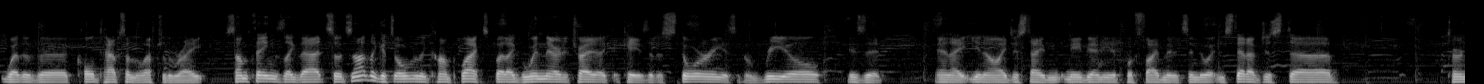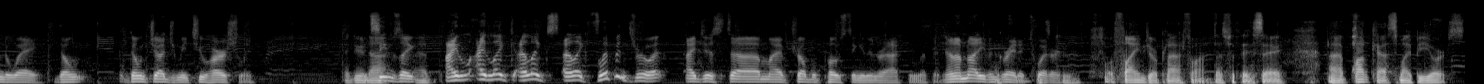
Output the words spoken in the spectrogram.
whether the cold tap's on the left or the right. Some things like that. So it's not like it's overly complex, but I go in there to try to like, okay, is it a story? Is it a reel? Is it? And I, you know, I just, I maybe I need to put five minutes into it. Instead, I've just uh, turned away. Don't, don't judge me too harshly. I do It not. seems like I, I like, I like, I like flipping through it. I just, um, I have trouble posting and interacting with it, and I'm not even great at Twitter. Find your platform. That's what they say. Uh, podcasts might be yours.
